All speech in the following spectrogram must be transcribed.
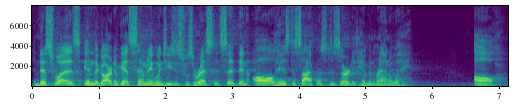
This was in the Garden of Gethsemane when Jesus was arrested, said, Then all his disciples deserted him and ran away. All.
